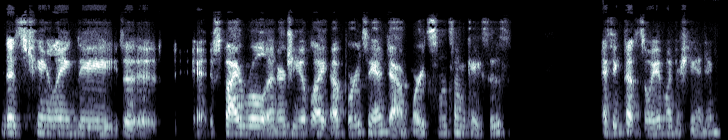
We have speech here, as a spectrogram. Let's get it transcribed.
that's channeling the the spiral energy of light upwards and downwards in some cases. I think that's the way I'm understanding.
